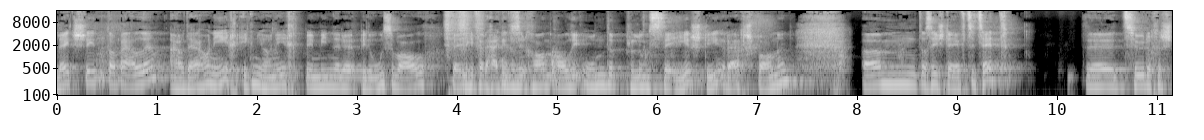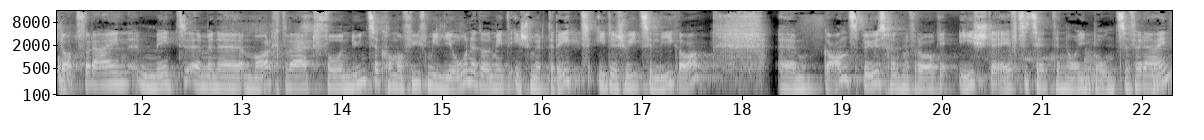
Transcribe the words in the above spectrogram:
letzten Tabelle. Auch den habe ich. Irgendwie habe ich bei meiner bei der Auswahl, welche Vereine ich habe, alle unten plus der erste. Recht spannend. Ähm, das ist der FCZ der Zürcher Stadtverein mit einem Marktwert von 19,5 Millionen. Damit ist man dritt in der Schweizer Liga. Ähm, ganz böse könnte man fragen, ist der FCZ der neue Bonzenverein?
